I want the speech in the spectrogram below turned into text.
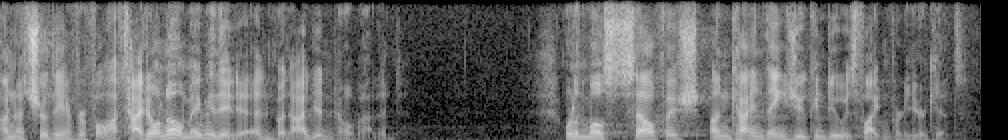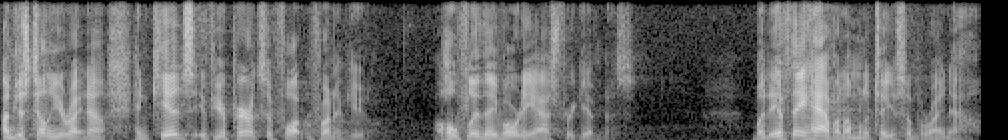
I'm not sure they ever fought. I don't know, maybe they did, but I didn't know about it. One of the most selfish, unkind things you can do is fight in front of your kids. I'm just telling you right now. And kids, if your parents have fought in front of you, hopefully they've already asked forgiveness. But if they haven't, I'm going to tell you something right now.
